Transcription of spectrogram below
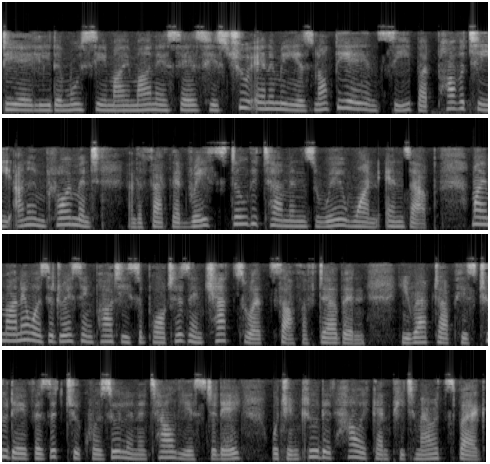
DA leader Mmusi Maimane says his true enemy is not the ANC but poverty, unemployment and the fact that race still determines where one ends up. Maimane was addressing party supporters in Chatsworth, south of Durban. He wrapped up his two-day visit to KwaZulu-Natal yesterday, which included Howick and Peter Pietermaritzburg.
